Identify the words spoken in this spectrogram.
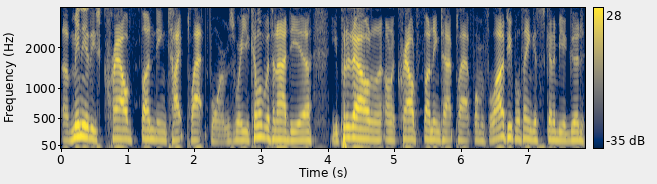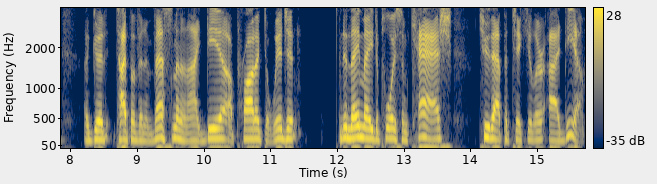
of, many of these crowdfunding type platforms where you come up with an idea, you put it out on a, on a crowdfunding type platform. If a lot of people think it's going to be a good a good type of an investment, an idea, a product, a widget, then they may deploy some cash to that particular idea.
